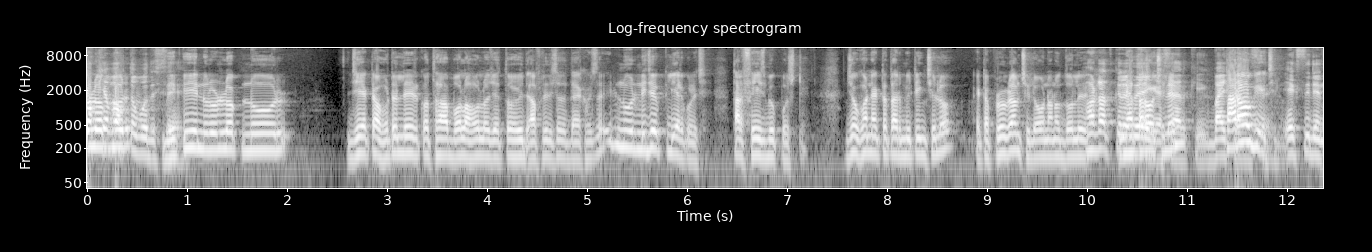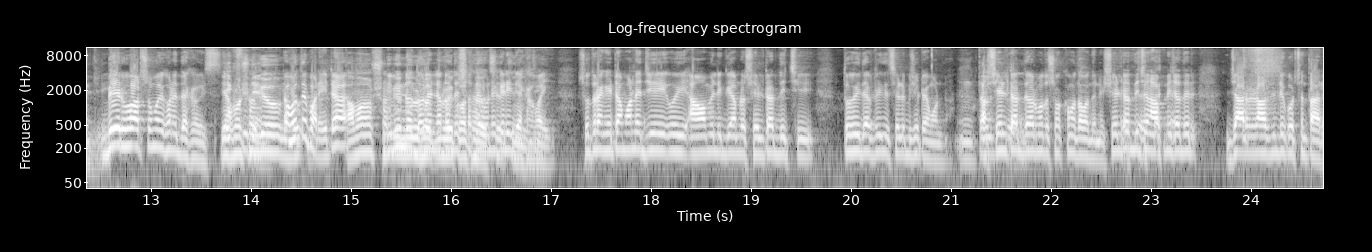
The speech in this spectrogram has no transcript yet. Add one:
পক্ষে নূর- বক্তব্য দিচ্ছে ভিপি নুরুল নূর যে একটা হোটেলের কথা বলা হলো যে তহিদ আফ্রিদির সাথে দেখা হয়েছে এটা নূর নিজে ক্লিয়ার করেছে তার ফেসবুক পোস্টে যে ওখানে একটা তার মিটিং ছিল একটা প্রোগ্রাম ছিল অন্যান্য দলের হঠাৎ করে নেতারাও ছিলেন তারাও গিয়েছিল। বের হওয়ার সময় ওখানে দেখা হয়েছে। আমার সঙ্গেও এটা হতে পারে এটা আমার সঙ্গে বিভিন্ন দলের নেতাদের সাথে অনেকেরই দেখা হয়। সুতরাং এটা মানে যে ওই আওয়ামী লীগে আমরা শেল্টার দিচ্ছি তহিদ আফ্রিদির ছেলে বিষয়টা এমন না। তার শেল্টার দেওয়ার মতো সক্ষমতা আমাদের নেই। শেল্টার দিচ্ছেন আপনি যাদের যারা রাজনীতি করছেন তার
